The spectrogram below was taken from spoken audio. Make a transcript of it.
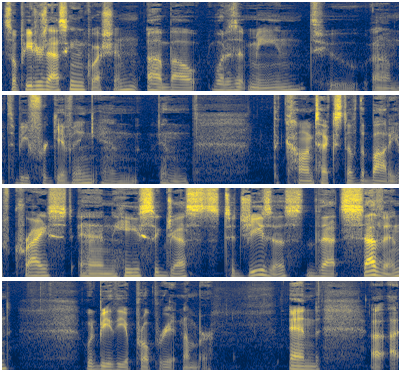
So Peter's asking a question about what does it mean to um, to be forgiving and in the context of the body of Christ, and he suggests to Jesus that seven would be the appropriate number. And uh,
